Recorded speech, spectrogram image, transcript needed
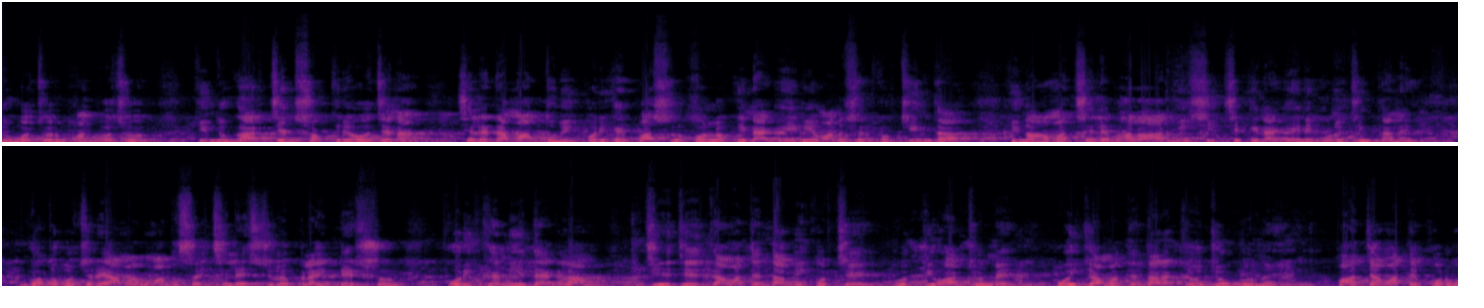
দু বছর, পাঁচ বছর, কিন্তু গার্জেন সক্রিয় হচ্ছে না। ছেলেটা মাধ্যমিক পরীক্ষায় পাস করল কিনা এই নিয়ে মানুষের খুব চিন্তা। কিন্তু আমার ছেলে ভালো আরবি শিখছে কিনা, এ নিয়ে কোনো চিন্তা নেই। গত বছরে আমার মাদ্রাসায় ছেলে এসেছিল প্রায় দেড়শো। পরীক্ষা নিয়ে দেখলাম যে যে জামাতে দাবি করছে ভর্তি হওয়ার জন্যে, ওই জামাতে তারা কেউ যোগ্য নেই পাঁচ জামাতে পড়ব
